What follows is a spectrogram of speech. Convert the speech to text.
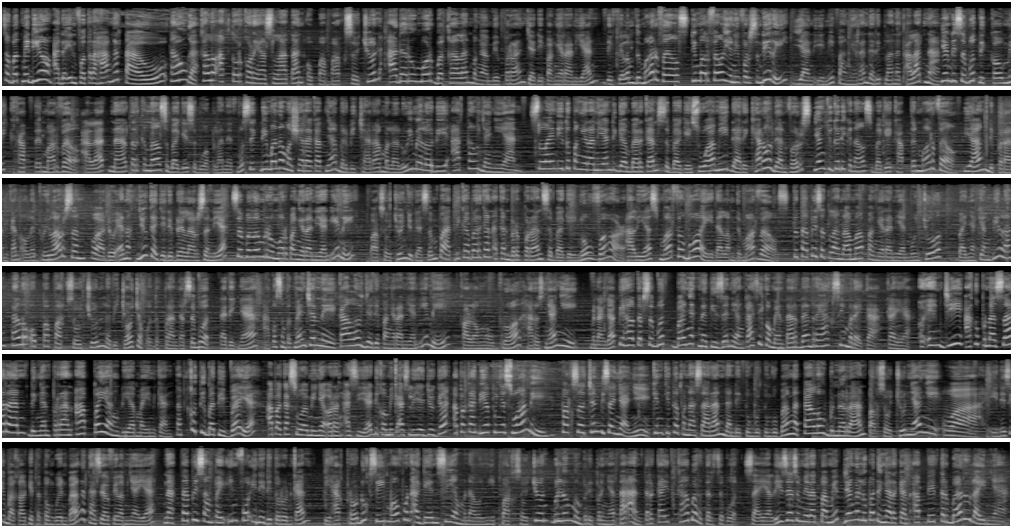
Sobat Medio, ada info terhangat tahu? Tahu nggak kalau aktor Korea Selatan Oppa Park Seo Joon ada rumor bakalan mengambil peran jadi Pangeran Yan di film The Marvels. Di Marvel Universe sendiri, Yan ini pangeran dari planet Alatna yang disebut di komik Captain Marvel. Alatna terkenal sebagai sebuah planet musik di mana masyarakatnya berbicara melalui melodi atau nyanyian. Selain itu, Pangeran Yan digambarkan sebagai suami dari Carol Danvers yang juga dikenal sebagai Captain Marvel yang diperankan oleh Brie Larson. Waduh, enak juga jadi Brie Larson ya. Sebelum rumor Pangeran Yan ini, Park Seo Joon juga sempat dikabarkan akan berperan sebagai Novar alias Marvel Boy dalam The Marvels. Tetapi setelah nama Pangeran Yan muncul, banyak yang bilang kalau Oppa Park Seo Joon lebih cocok untuk peran tersebut. Tadinya aku sempat mention nih kalau jadi Pangeran Yan ini kalau ngobrol harus nyanyi. Menanggapi hal tersebut, banyak netizen yang kasih komentar dan reaksi mereka. Kayak, OMG, aku penasaran dengan peran apa yang dia mainkan. Tapi kok tiba-tiba ya? Apakah suaminya orang Asia di komik aslinya juga? Apakah dia punya suami? Park Seo Joon bisa nyanyi? Mungkin kita penasaran dan ditunggu-tunggu banget kalau beneran Park Seo Joon nyanyi. Wah, ini sih bakal kita tungguin banget hasil filmnya ya. Nah, tapi sampai info ini diturunkan, pihak produksi maupun agensi yang menaungi Park Seo Joon belum memberi pernyataan terkait kabar tersebut. Saya Liza Sumirat pamit, jangan lupa dengarkan update terbaru lainnya.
